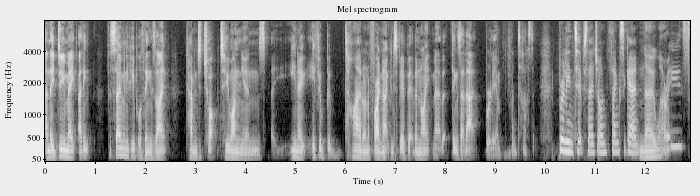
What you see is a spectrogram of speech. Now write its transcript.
And they do make. I think for so many people, things like having to chop two onions. You know, if you're a bit tired on a Friday night, it can just be a bit of a nightmare. But things like that, brilliant. Fantastic. Brilliant tips there, John. Thanks again. No worries.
